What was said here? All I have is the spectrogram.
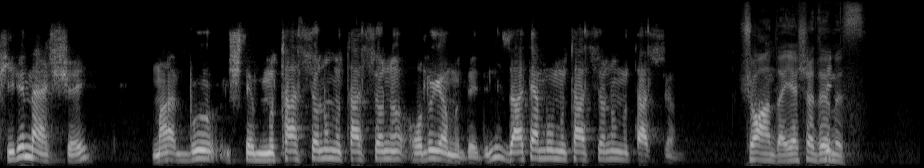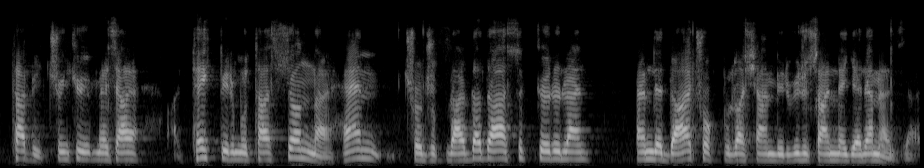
primer şey bu işte mutasyonu mutasyonu oluyor mu dediniz. Zaten bu mutasyonu mutasyonu. Şu anda yaşadığımız. Tabii çünkü mesela tek bir mutasyonla hem çocuklarda daha sık görülen hem de daha çok bulaşan bir virüs haline gelemezler.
